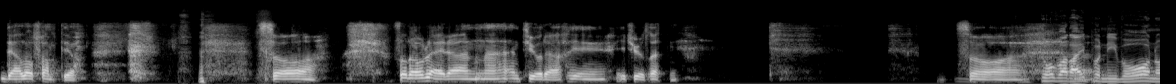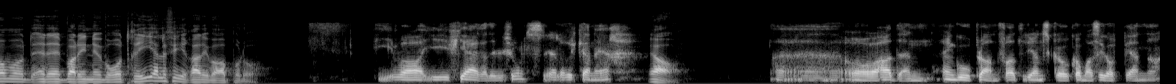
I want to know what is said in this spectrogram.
Der lå framtida. så, så da ble det en, en tur der i, i 2013. Så, da var de på nivå nå er det, Var det nivå tre eller fire de var på da? De var i fjerdedivisjon, så det gjelder å rykke ned. Ja. Uh, og hadde en, en, god plan for at de ønsker å komme seg opp igjen. Og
